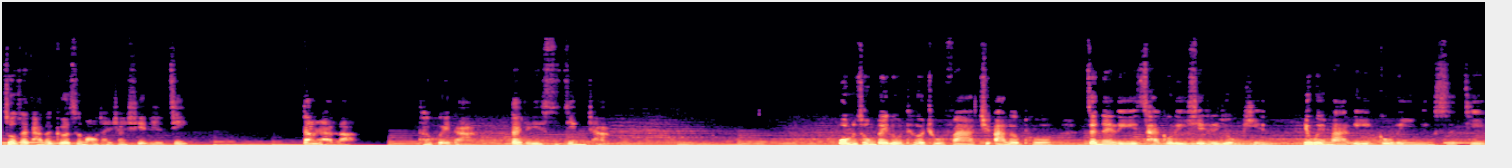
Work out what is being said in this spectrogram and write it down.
坐在他的格子毛毯上写日记？当然了，他回答，带着一丝惊诧。我们从贝鲁特出发去阿勒颇，在那里采购了一些日用品，又为玛丽雇了一名司机。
